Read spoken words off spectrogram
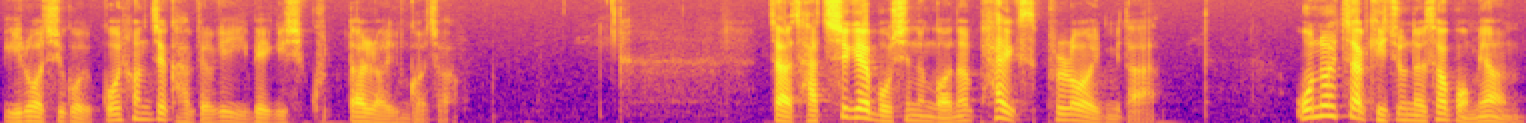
이루어지고 있고 현재 가격이 229달러인 거죠. 자, 좌측에 보시는 거는 Pi Explorer입니다. 오늘자 기준에서 보면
